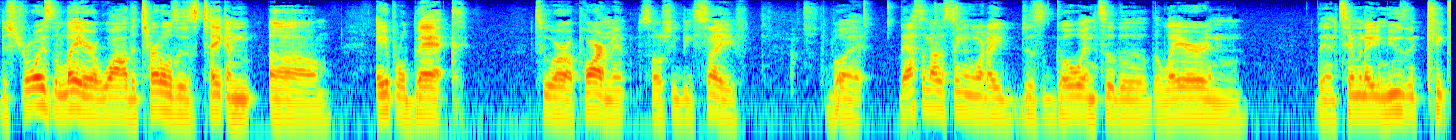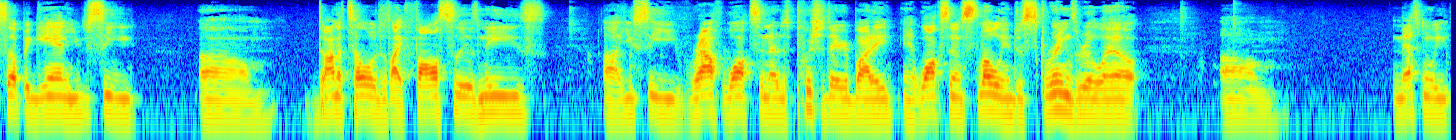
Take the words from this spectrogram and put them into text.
destroys the lair while the turtles is taking um, April back to her apartment so she'd be safe. But that's another scene where they just go into the the lair and the intimidating music kicks up again. You see um, Donatello just like falls to his knees. Uh, you see Ralph walks in there, just pushes everybody, and walks in slowly and just screams real loud. Um, and that's when we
